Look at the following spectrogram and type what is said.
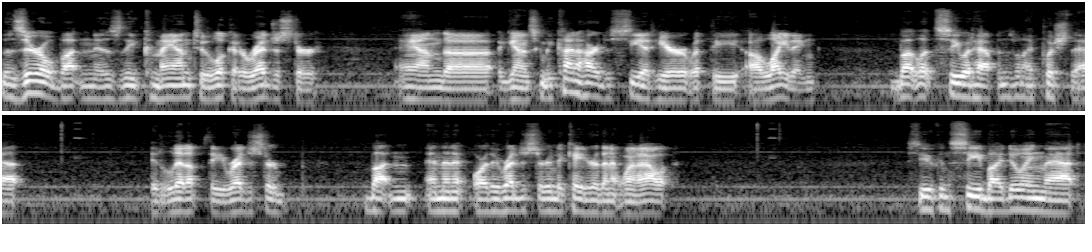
The zero button is the command to look at a register. And uh, again it's going to be kind of hard to see it here with the uh, lighting. But let's see what happens when I push that. It lit up the register button and then it or the register indicator then it went out so you can see by doing that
